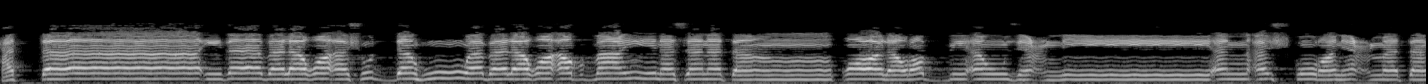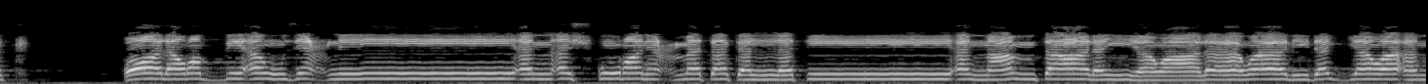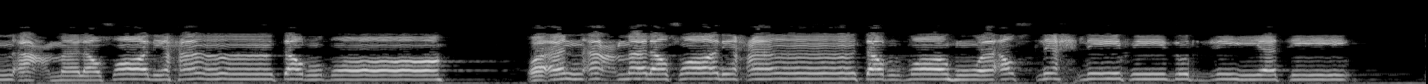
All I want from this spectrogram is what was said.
حتى إذا بلغ أشده وبلغ أربعين سنة قال رب أوزعني أن أشكر نعمتك قال رب أوزعني أن أشكر نعمتك التي أنعمت علي وعلى والدي وأن أعمل صالحا ترضاه وأن أعمل صالحا ترضاه وأصلح لي في ذريتي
